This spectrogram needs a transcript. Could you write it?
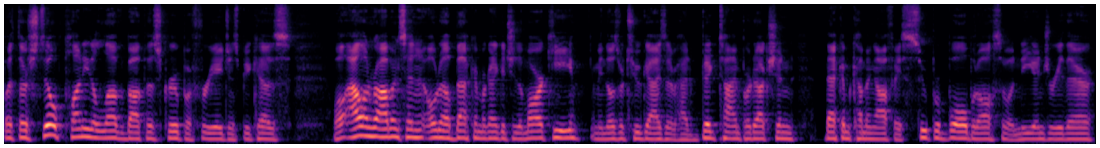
But there's still plenty to love about this group of free agents because, well, Allen Robinson and Odell Beckham are going to get you the marquee. I mean, those are two guys that have had big time production. Beckham coming off a Super Bowl, but also a knee injury there.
